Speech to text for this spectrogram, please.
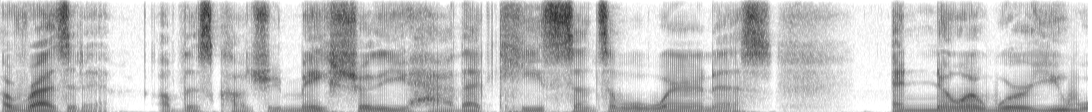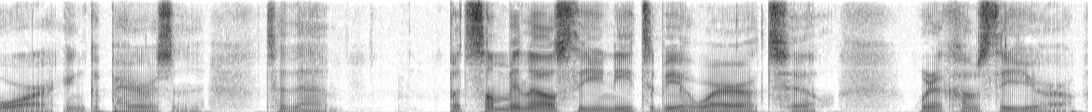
a resident of this country. Make sure that you have that key sense of awareness and knowing where you are in comparison to them. But something else that you need to be aware of too when it comes to Europe,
